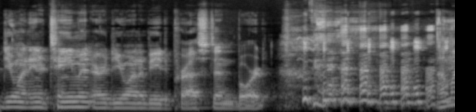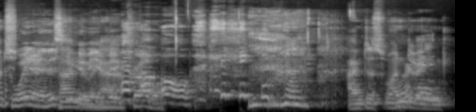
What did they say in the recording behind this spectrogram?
do you want entertainment or do you want to be depressed and bored? How much Wait a minute, this time could do get in big trouble. Oh, I'm just wondering.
